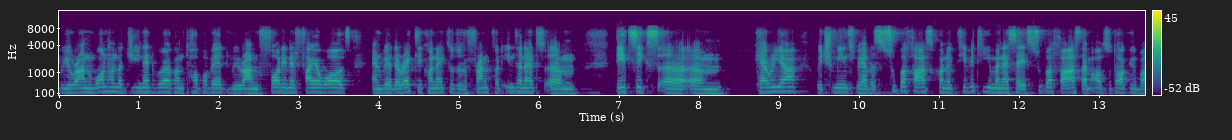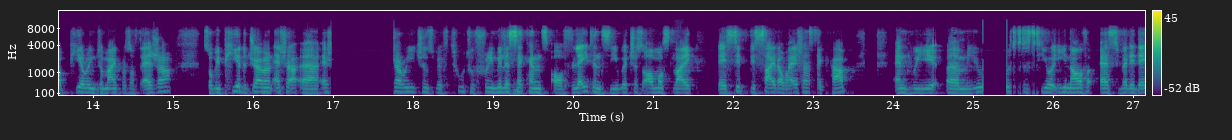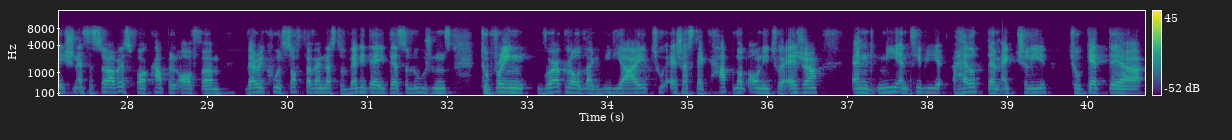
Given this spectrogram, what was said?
we, run 100G network on top of it. We run Fortinet firewalls, and we are directly connected to the Frankfurt Internet um, DE-CIX uh, um, carrier, which means we have a super fast connectivity. When I say super fast, I'm also talking about peering to Microsoft Azure. So we peer the German Azure, uh, Azure regions with two to three milliseconds of latency, which is almost like they sit beside our Azure Stack Hub. And we um, use the COE now as validation as a service for a couple of um, very cool software vendors to validate their solutions, to bring workload like VDI to Azure Stack Hub, not only to Azure. And me and Tibi help them actually to get their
